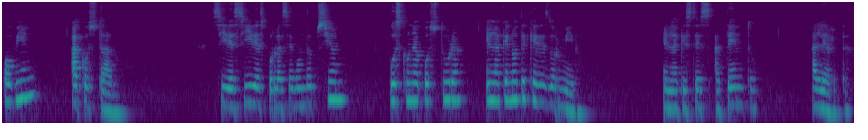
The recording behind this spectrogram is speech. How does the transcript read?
o bien acostado. Si decides por la segunda opción, busca una postura en la que no te quedes dormido, en la que estés atento, alerta.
